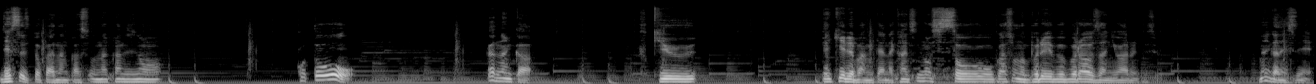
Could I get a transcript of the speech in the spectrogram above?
ですとかなんかそんな感じのことを、がなんか、普及できればみたいな感じの思想がそのブレイブブラウザにはあるんですよ。なんかですね、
